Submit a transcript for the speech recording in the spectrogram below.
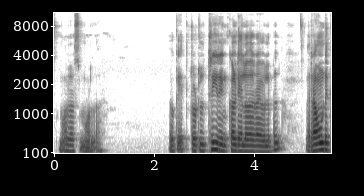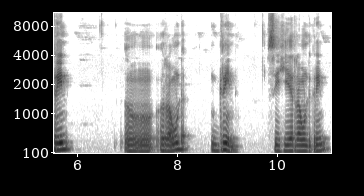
smaller smaller. Okay total three wrinkled yellow are available. Round green uh, round green. See here round green.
